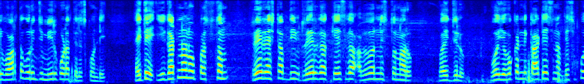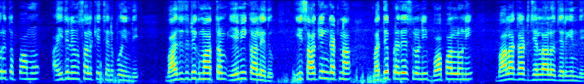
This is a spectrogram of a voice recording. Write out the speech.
ఈ వార్త గురించి మీరు కూడా తెలుసుకోండి. అయితే ఈ ఘటనను ప్రస్తుతం రేర్ రెస్ట్ ఆఫ్ ది రేర్గా కేసుగా అభివర్ణిస్తున్నారు వైద్యులు. ఓ యువకుడిని కాటేసిన విషపూరిత పాము ఐదు నిమిషాలకే చనిపోయింది. బాధితుడికి మాత్రం ఏమీ కాలేదు. ఈ షాకింగ్ ఘటన మధ్యప్రదేశ్లోని భోపాల్లోని బాలాఘాట్ జిల్లాలో జరిగింది.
